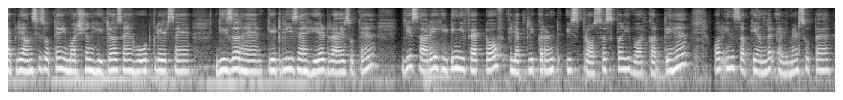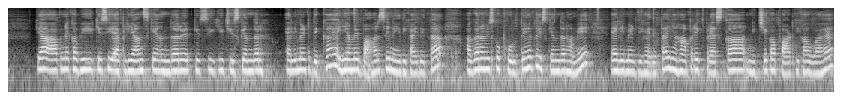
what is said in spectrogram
एप्लियांसिस होते हैं इमर्शन हीटर्स हैं हॉट प्लेट्स हैं गीज़र हैं केटलीज़ हैं हेयर ड्रायर्स होते हैं। ये सारे heating effect of electric current इस प्रोसेस पर ही वर्क करते हैं, और इन सब के अंदर एलिमेंट्स होता है। क्या आपने कभी किसी एप्लियांस के अंदर, किसी की चीज़ के अंदर एलिमेंट देखा है? ये हमें बाहर से नहीं दिखाई देता। अगर हम इसको खोलते हैं तो इसके अंदर हमें एलिमेंट दिखाई देता है। यहाँ पर एक प्रेस का, नीचे का पार्ट दिखा हुआ है,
